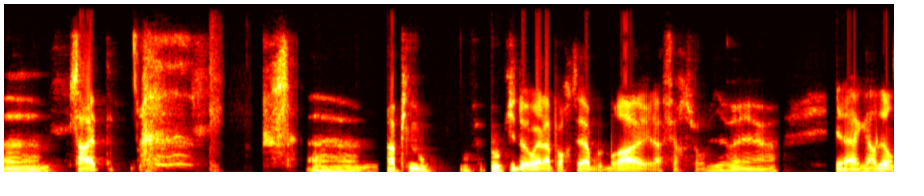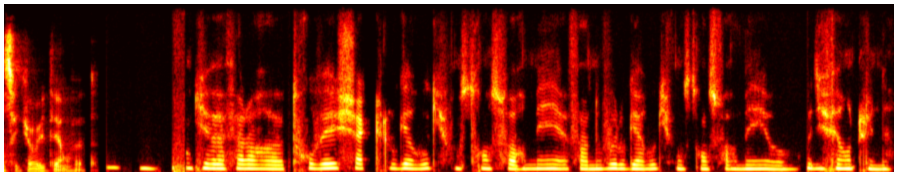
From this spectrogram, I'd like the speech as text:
euh, s'arrête euh, rapidement. Vous qui devrez la porter à bout de bras et la faire survivre et, la garder en sécurité en fait. Donc il va falloir trouver chaque loup-garou qui vont se transformer, enfin nouveaux loups-garous qui vont se transformer aux différentes lunes.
